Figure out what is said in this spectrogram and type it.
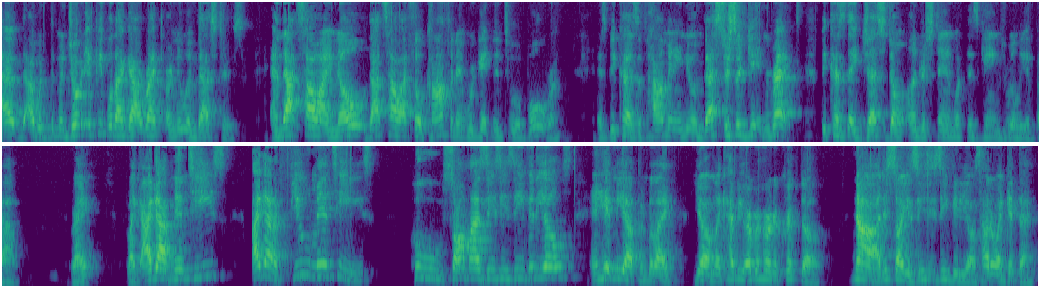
I, I, I would. The majority of people that got wrecked are new investors, and that's how I know. That's how I feel confident we're getting into a bull run is because of how many new investors are getting wrecked because they just don't understand what this game's really about, right? Like I got mentees, I got a few mentees who saw my ZZZ videos and hit me up and be like, "Yo, I'm like, have you ever heard of crypto? Nah, I just saw your ZZZ videos. How do I get that?"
